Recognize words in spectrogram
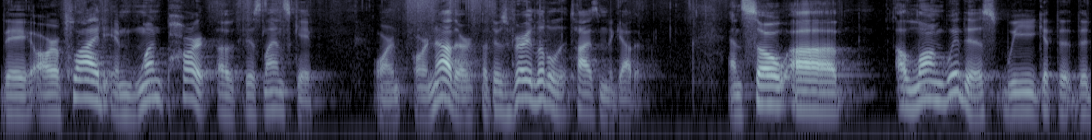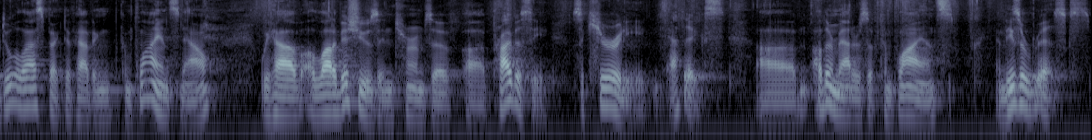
They are applied in one part of this landscape or, or another, but there's very little that ties them together. And so, uh, along with this, we get the, the dual aspect of having compliance now. We have a lot of issues in terms of uh, privacy, security, ethics, uh, other matters of compliance, and these are risks.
